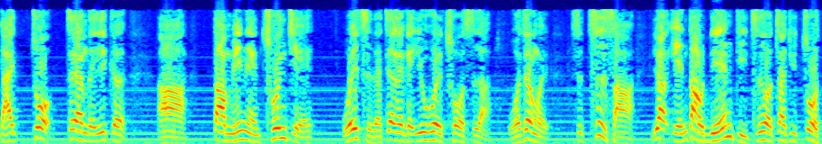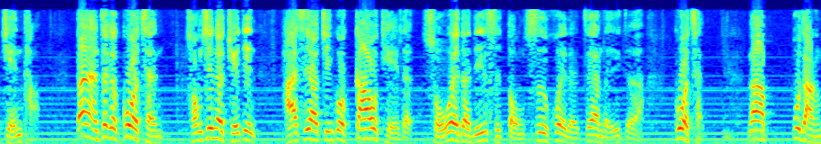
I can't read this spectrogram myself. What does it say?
来做这样的一个啊到明年春节为止的这样一个优惠措施啊，我认为是至少啊要延到年底之后再去做检讨。当然，这个过程重新的决定还是要经过高铁的所谓的临时董事会的这样的一个过程。那部长，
